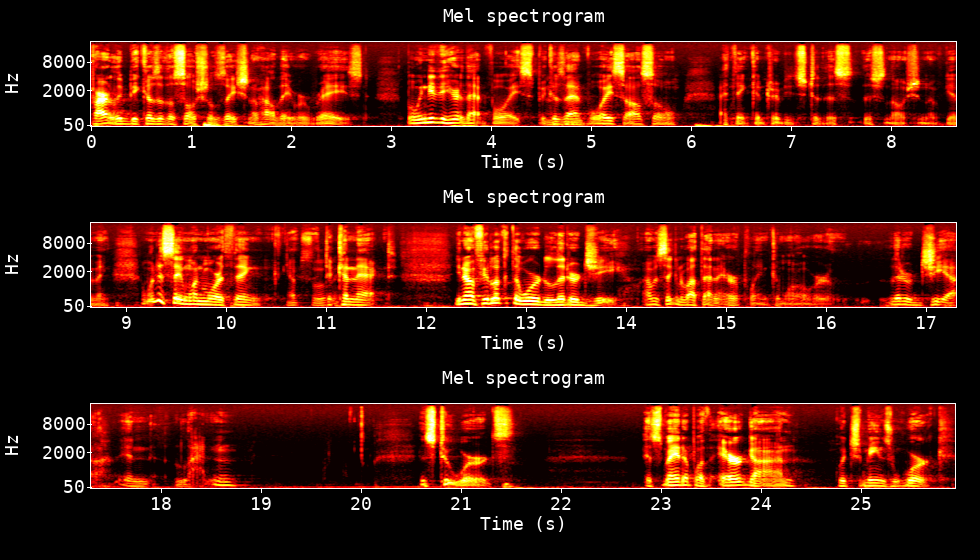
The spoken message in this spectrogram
partly because of the socialization of how they were raised. But we need to hear that voice because that mm-hmm. voice also, I think, contributes to this this notion of giving. I want to say one more thing Absolutely. to connect. You know, if you look at the word liturgy, I was thinking about that in an airplane coming over. Liturgia in Latin is two words. It's made up with ergon, which means work,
